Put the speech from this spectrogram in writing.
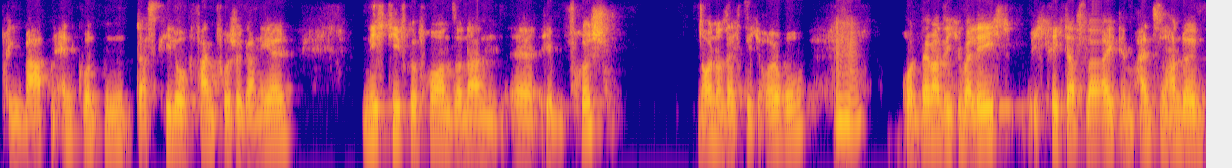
privaten Endkunden das Kilo fangfrische Garnelen nicht tiefgefroren, sondern äh, eben frisch, 69 Euro. Mhm. Und wenn man sich überlegt, ich kriege das vielleicht im Einzelhandel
